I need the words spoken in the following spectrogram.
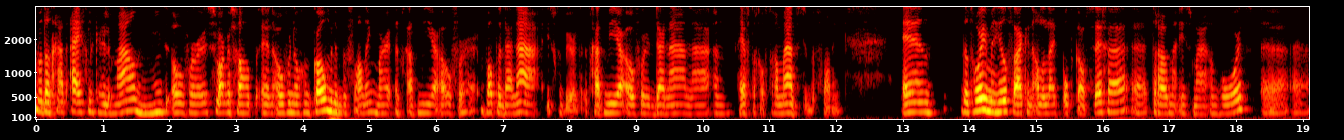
Want dat gaat eigenlijk helemaal niet over zwangerschap en over nog een komende bevalling, maar het gaat meer over wat er daarna is gebeurd. Het gaat meer over daarna na een heftige of traumatische bevalling. En dat hoor je me heel vaak in allerlei podcasts zeggen. Uh, trauma is maar een woord. Uh, uh,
